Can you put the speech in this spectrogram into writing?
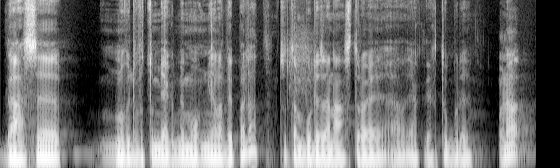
Dá se mluvit o tom, jak by měla vypadat? Co tam bude za nástroje a jak, jak to bude? Ona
